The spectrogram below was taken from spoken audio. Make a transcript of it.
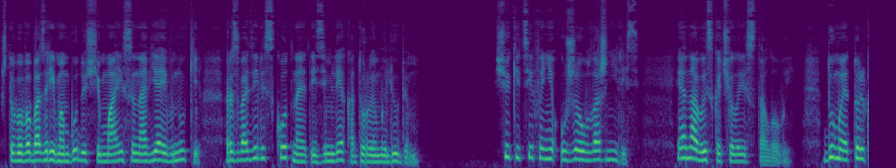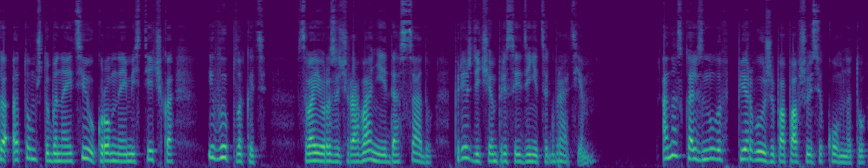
чтобы в обозримом будущем мои сыновья и внуки разводили скот на этой земле, которую мы любим. Щеки Тифани уже увлажнились, и она выскочила из столовой, думая только о том, чтобы найти укромное местечко и выплакать свое разочарование и досаду, прежде чем присоединиться к братьям. Она скользнула в первую же попавшуюся комнату.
